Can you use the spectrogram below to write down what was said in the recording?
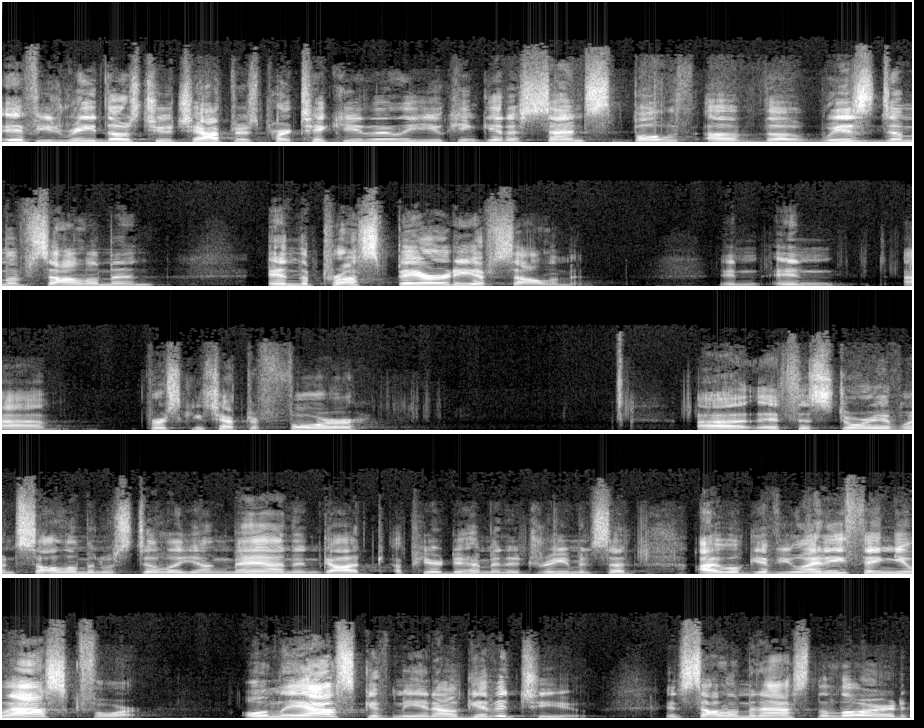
if you read those two chapters particularly, you can get a sense both of the wisdom of Solomon and the prosperity of Solomon. In, in uh, 1 Kings chapter 4, uh, it's the story of when Solomon was still a young man, and God appeared to him in a dream and said, I will give you anything you ask for. Only ask of me, and I'll give it to you. And Solomon asked the Lord,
